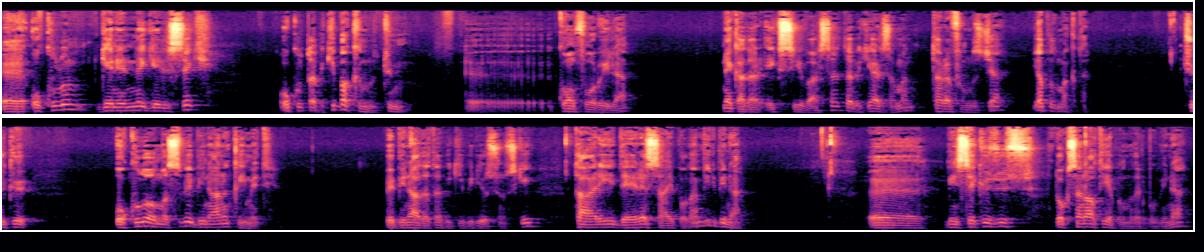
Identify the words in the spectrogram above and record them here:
E, okulun geneline gelirsek okul tabii ki bakımlı tüm e, konforuyla ne kadar eksiği varsa tabii ki her zaman tarafımızca yapılmakta. Çünkü okul olması ve binanın kıymeti. Ve binada tabii ki biliyorsunuz ki tarihi değere sahip olan bir bina. Ee, 1896 yapımıdır bu bina.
